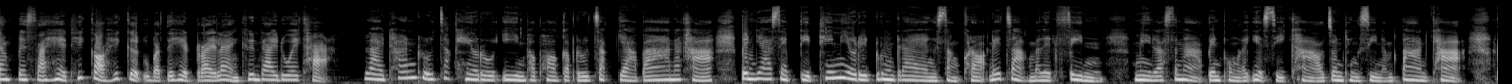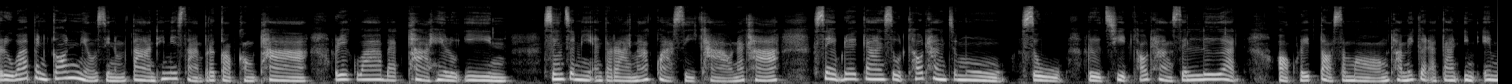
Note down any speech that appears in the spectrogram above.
ยังเป็นสาเหตุที่ก่อให้เกิดอุบัติเหตุร้ายแรงขึ้นได้ด้วยค่ะ หลายท่านรู้จักเฮโรอีนพอๆกับรู้จักยาบ้านะคะ เป็นยาเสพติดที่มีฤทธิ์รุนแรง สังเคราะห์ได้จากเมล็ดฟิน มีลักษณะเป็นผงละเอียดสีขาวจนถึงสีน้ำตาลค่ะ หรือว่าเป็นก้อนเหนียวสีน้ำตาลที่มีสารประกอบของทา เรียกว่าแบคทาเฮโรอีน ซึ่งจะมีอันตรายมากกว่าสีขาวนะคะ เสพโดยการสูดเข้าทางจมูก สูบ หรือฉีดเข้าทางเส้นเลือด ออกฤทธิ์ต่อสมองทำให้เกิดอาการอิ่มเอม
